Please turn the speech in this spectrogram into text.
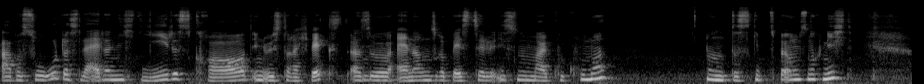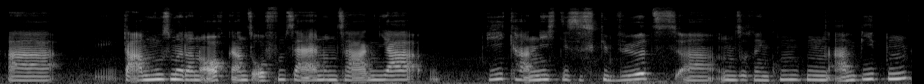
aber so, dass leider nicht jedes Kraut in Österreich wächst. Also mhm. einer unserer Bestseller ist nun mal Kurkuma und das gibt es bei uns noch nicht. Äh, da muss man dann auch ganz offen sein und sagen, ja, wie kann ich dieses Gewürz äh, unseren Kunden anbieten,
